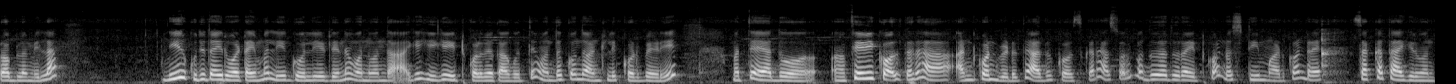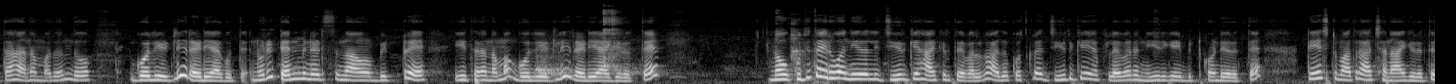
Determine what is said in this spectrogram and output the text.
ಪ್ರಾಬ್ಲಮ್ ಇಲ್ಲ. ನೀರು ಕುದಿತಾ ಇರುವ ಟೈಮಲ್ಲಿ ಗೋಲಿ ಇಡ್ಲಿನ ಒಂದೊಂದಾಗಿ ಹೀಗೆ ಇಟ್ಕೊಳ್ಬೇಕಾಗುತ್ತೆ. ಒಂದಕ್ಕೊಂದು ಅಂಟ್ಲಿಕ್ಕೆ ಕೊಡಬೇಡಿ. ಮತ್ತು ಅದು ಫೆವಿಕಾಲ್ ಥರ ಅಂಟ್ಕೊಂಡು ಬಿಡುತ್ತೆ ಅದಕ್ಕೋಸ್ಕರ ಸ್ವಲ್ಪ ದೂರ ದೂರ ಇಟ್ಕೊಂಡು ಸ್ಟೀಮ್ ಮಾಡಿಕೊಂಡ್ರೆ ಸಖತ್ತಾಗಿರುವಂತಹ ನಮ್ಮದೊಂದು ಗೋಲಿ ಇಡ್ಲಿ ರೆಡಿಯಾಗುತ್ತೆ ನೋಡಿ ಟೆನ್ ಮಿನಿಟ್ಸ್ ನಾವು ಬಿಟ್ಟರೆ ಈ ಥರ ನಮ್ಮ ಗೋಲಿ ಇಡ್ಲಿ ರೆಡಿಯಾಗಿರುತ್ತೆ ನಾವು ಕುದಿತಾ ಇರುವ ನೀರಲ್ಲಿ ಜೀರಿಗೆ ಹಾಕಿರ್ತೇವಲ್ವ? ಅದಕ್ಕೋಸ್ಕರ ಜೀರಿಗೆಯ ಫ್ಲೇವರ್ ನೀರಿಗೆ ಬಿಟ್ಕೊಂಡಿರುತ್ತೆ. ಟೇಸ್ಟ್ ಮಾತ್ರ ಚೆನ್ನಾಗಿರುತ್ತೆ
